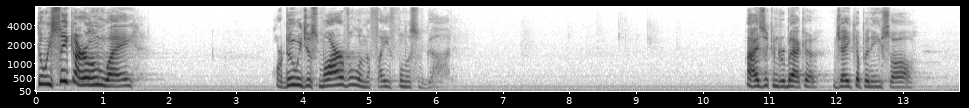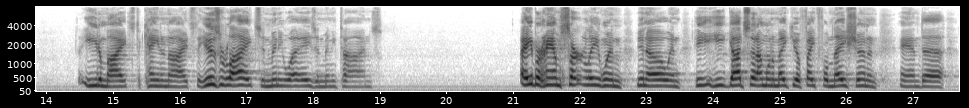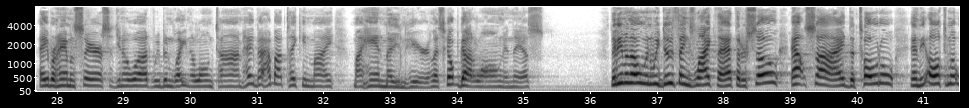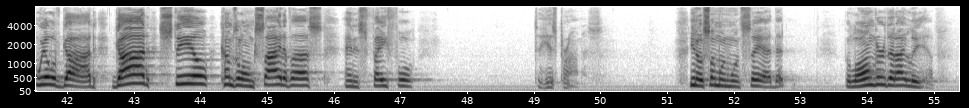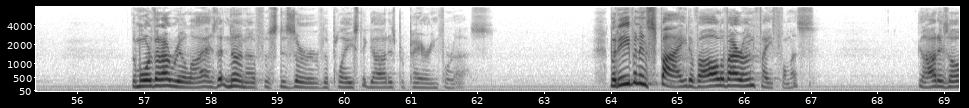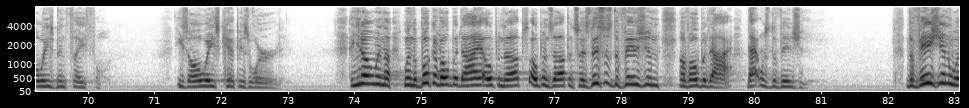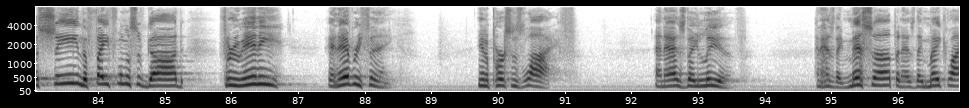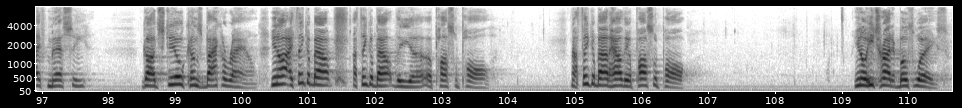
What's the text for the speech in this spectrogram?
Do we seek our own way? Or do we just marvel in the faithfulness of God? Isaac and Rebekah, Jacob and Esau, the Edomites, the Canaanites, the Israelites in many ways and many times. Abraham certainly when, you know, and he, he God said, I'm going to make you a faithful nation. And, and uh, Abraham and Sarah said, you know what, we've been waiting a long time. Hey, but how about taking my, my handmaiden here and let's help God along in this. That even though when we do things like that, that are so outside the total and the ultimate will of God, God still comes alongside of us and is faithful to his promise. You know, someone once said that the longer that I live, the more that I realize that none of us deserve the place that God is preparing for us. But even in spite of all of our unfaithfulness, God has always been faithful. He's always kept his word. And you know, when the, when the book of Obadiah opened up, opens up and says, This is the vision of Obadiah, that was the vision. The vision was seeing the faithfulness of God through any and everything in a person's life. And as they live, and as they mess up and as they make life messy, God still comes back around. You know, I think about, I think about the uh, Apostle Paul. Now, think about how the Apostle Paul, you know, he tried it both ways.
